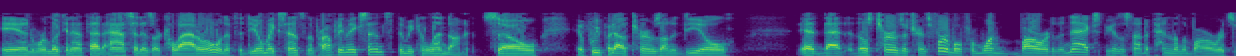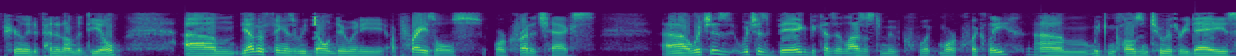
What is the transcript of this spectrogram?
and we're looking at that asset as our collateral. And if the deal makes sense and the property makes sense, then we can lend on it. So if we put out terms on a deal, that those terms are transferable from one borrower to the next because it's not dependent on the borrower; it's purely dependent on the deal. Um, the other thing is we don't do any appraisals or credit checks, uh, which is which is big because it allows us to move quick, more quickly. Um, we can close in two or three days.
